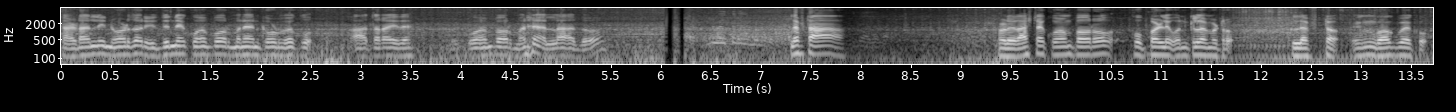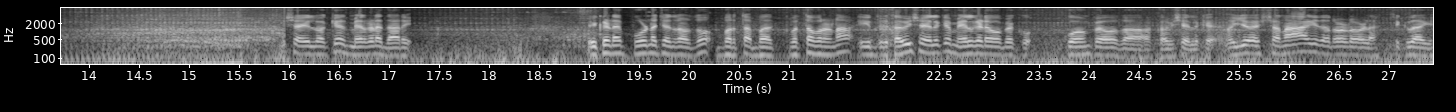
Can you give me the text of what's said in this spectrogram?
ಸಡನ್ಲಿ ನೋಡಿದವ್ರು ಇದನ್ನೇ ಕುವೆಂಪು ಅವ್ರ ಮನೆ ಅನ್ಕೊಡ್ಬೇಕು ಆ ಥರ ಇದೆ. ಕುವೆಂಪು ಅವ್ರ ಮನೆ ಅಲ್ಲ ಅದು. ಲೆಫ್ಟಾ ನೋಡಿ ರಾಷ್ಟ್ರ ಕುವೆಂಪು ಅವರು ಕುಪ್ಪಳ್ಳಿ ಒಂದು ಕಿಲೋಮೀಟ್ರು ಲೆಫ್ಟು, ಹಿಂಗೆ ಹೋಗ್ಬೇಕು. ಶೈಲ್ವಕ್ಕೆ ಮೇಲ್ಗಡೆ ದಾರಿ. ಈ ಕಡೆ ಪೂರ್ಣಚಂದ್ರ ಅವ್ರದ್ದು, ಬರ್ತಾ ಬರ್ತಾ ಬರೋಣ ಇದು ಕವಿಶೈಲಕ್ಕೆ ಮೇಲ್ಗಡೆ ಹೋಗ್ಬೇಕು. ಕುವೆಂಪು ಕವಿ ಕವಿಶೈಲಕ್ಕೆ ಅಯ್ಯೋ, ಎಷ್ಟು ಚೆನ್ನಾಗಿದೆ ರೋಡ್ ಒಳ್ಳೆ, ಚಿಕ್ಕದಾಗಿ.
